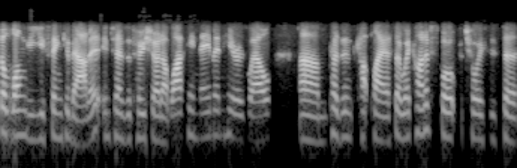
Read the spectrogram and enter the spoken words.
the longer you think about it in terms of who showed up. Joaquin Niemann here as well, um, President's Cup player. So we're kind of spoilt for choices to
